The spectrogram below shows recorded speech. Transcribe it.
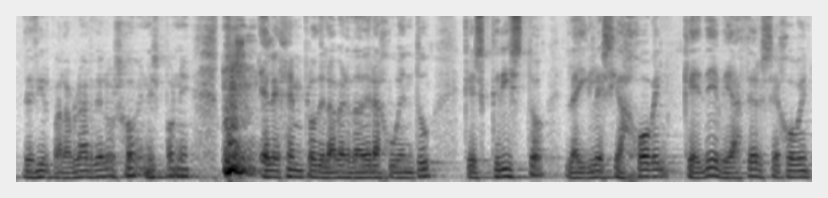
es decir, para hablar de los jóvenes, pone el ejemplo de la verdadera juventud, que es Cristo, la iglesia joven, que debe hacerse joven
